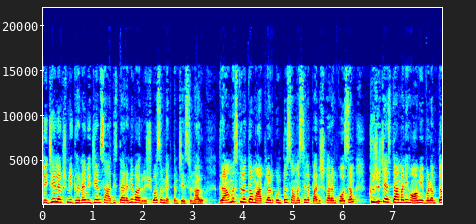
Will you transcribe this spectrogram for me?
విజయలక్ష్మి ఘన విజయం సాధిస్తారని వారు విశ్వాసం వ్యక్తం చేస్తున్నారు. గ్రామస్తులతో మాట్లాడుకుంటూ సమస్యల పరిష్కారం కోసం కృషి చేస్తామని హామీ ఇవ్వడంతో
